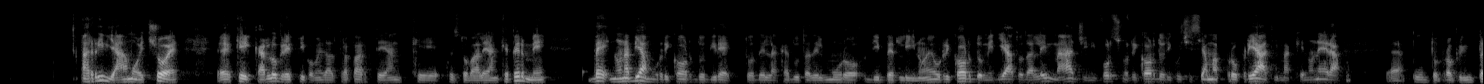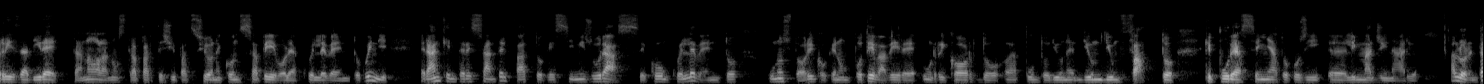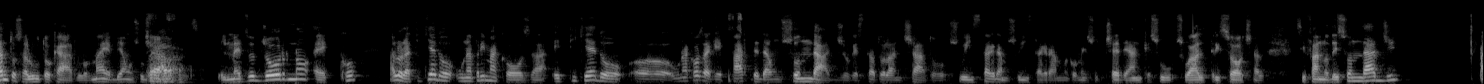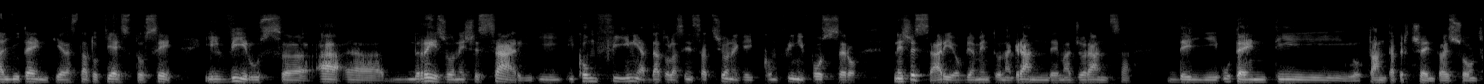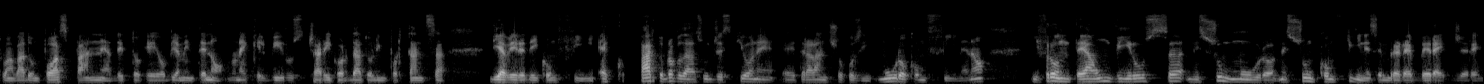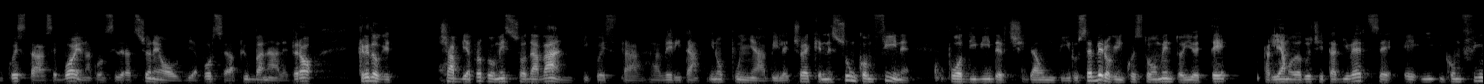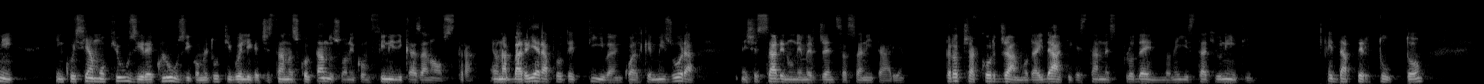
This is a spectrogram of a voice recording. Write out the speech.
arriviamo, e cioè eh, che Carlo Greppi, come d'altra parte anche, questo vale anche per me, beh, non abbiamo un ricordo diretto della caduta del muro di Berlino, è un ricordo mediato dalle immagini, forse un ricordo di cui ci siamo appropriati, ma che non era eh, appunto proprio in presa diretta no? la nostra partecipazione consapevole a quell'evento. Quindi era anche interessante il fatto che si misurasse con quell'evento uno storico che non poteva avere un ricordo appunto di un, di un, di un fatto che pure ha segnato così eh, l'immaginario. Allora, intanto saluto Carlo, ormai abbiamo superato Ciao. il mezzogiorno, ecco. Allora, ti chiedo una prima cosa e ti chiedo uh, una cosa che parte da un sondaggio che è stato lanciato su Instagram, su Instagram come succede anche su, su altri social, si fanno dei sondaggi agli utenti era stato chiesto se il virus uh, ha uh, reso necessari i, i, confini, ha dato la sensazione che i confini fossero necessari e ovviamente una grande maggioranza degli utenti, l'80%, adesso insomma vado un po' a spanne, ha detto che ovviamente no, non è che il virus ci ha ricordato l'importanza di avere dei confini. Ecco, parto proprio dalla suggestione, eh, te la lancio così, muro-confine, no? Di fronte a un virus nessun muro, nessun confine sembrerebbe reggere. Questa, se vuoi, è una considerazione ovvia, forse la più banale, però credo che ci abbia proprio messo davanti questa verità inoppugnabile, cioè che nessun confine può dividerci da un virus. È vero che in questo momento io e te parliamo da due città diverse e i, i confini in cui siamo chiusi, reclusi, come tutti quelli che ci stanno ascoltando, sono i confini di casa nostra. È una barriera protettiva in qualche misura necessaria in un'emergenza sanitaria. Però ci accorgiamo dai dati che stanno esplodendo negli Stati Uniti e dappertutto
